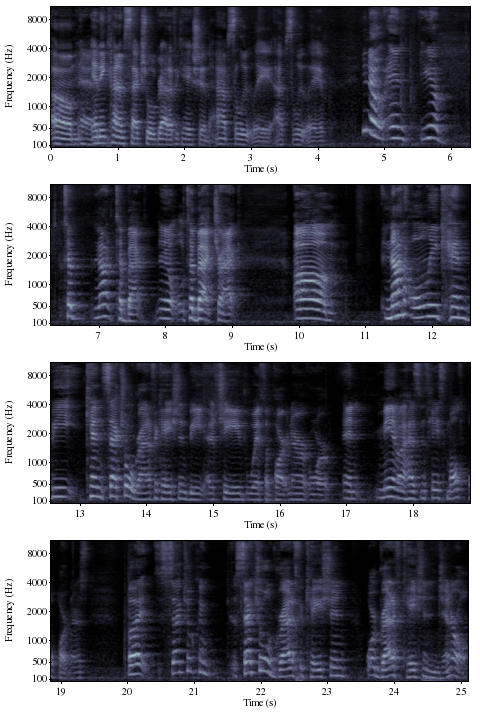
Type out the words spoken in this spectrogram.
um any kind of sexual gratification. Absolutely. Absolutely. you know, and you know, to not to back, you know, to backtrack. Um, not only can be can sexual gratification be achieved with a partner or in me and my husband's case multiple partners, but sexual sexual gratification or gratification in general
